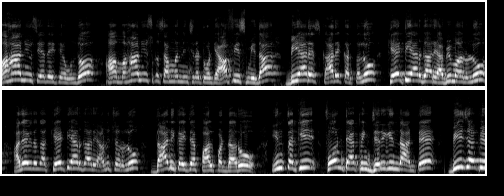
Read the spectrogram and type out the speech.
మహా న్యూస్ ఏదైతే ఉందో ఆ మహాన్యూస్కు సంబంధించినటువంటి ఆఫీస్ మీద బీఆర్ఎస్ కార్యకర్తలు కేటీఆర్ గారి అభిమానులు అదేవిధంగా కేటీఆర్ గారి అనుచరులు దాడికైతే పాల్పడ్డారు. ఇంతకీ ఫోన్ ట్యాపింగ్ జరిగిందా అంటే బీజేపీ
